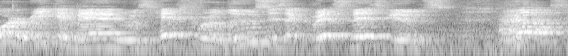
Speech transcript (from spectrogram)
Puerto Rican man whose hips were loose as a Christmas goose. Folks,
